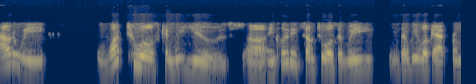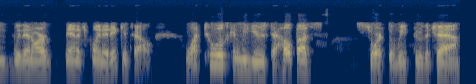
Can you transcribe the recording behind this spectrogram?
how do we, what tools can we use, uh, including some tools that we that we look at from within our vantage point at In-Q-Tel. What tools can we use to help us sort the wheat through the chaff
